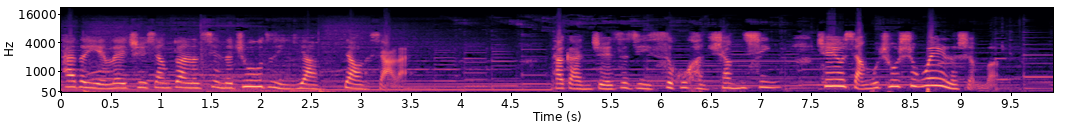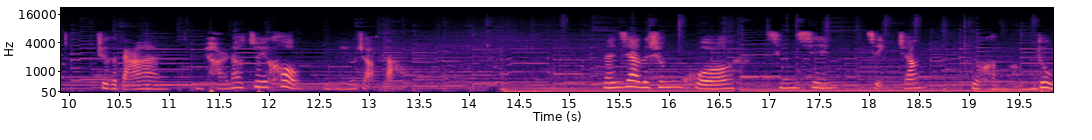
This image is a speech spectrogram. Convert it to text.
他的眼泪却像断了线的珠子一样掉了下来。他感觉自己似乎很伤心，却又想不出是为了什么。这个答案，女孩到最后也没有找到。南下的生活。新鲜、紧张，又很忙碌。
